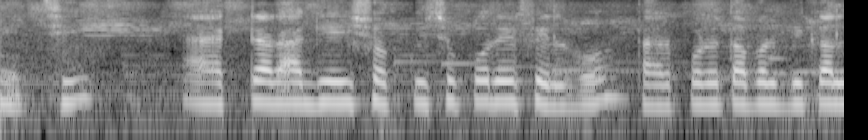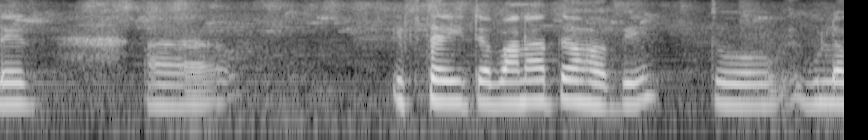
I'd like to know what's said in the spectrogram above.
নিচ্ছি। একটার আগেই সব কিছু করে ফেলব, তারপরে তো আবার বিকালের ইফতারিটা বানাতে হবে। তো এগুলো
